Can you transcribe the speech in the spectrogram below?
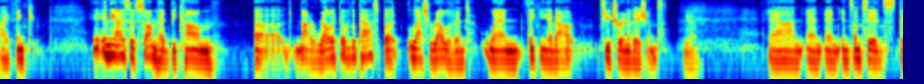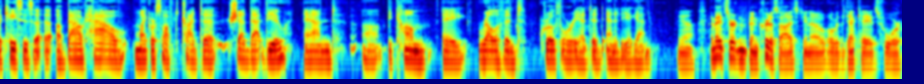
I think, in the eyes of some, had become uh, not a relic of the past, but less relevant when thinking about future innovations. Yeah. And, and, and in some sense, the case is uh, about how Microsoft tried to shed that view and uh, become a relevant, growth oriented entity again. Yeah, and they'd certainly been criticized, you know, over the decades for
